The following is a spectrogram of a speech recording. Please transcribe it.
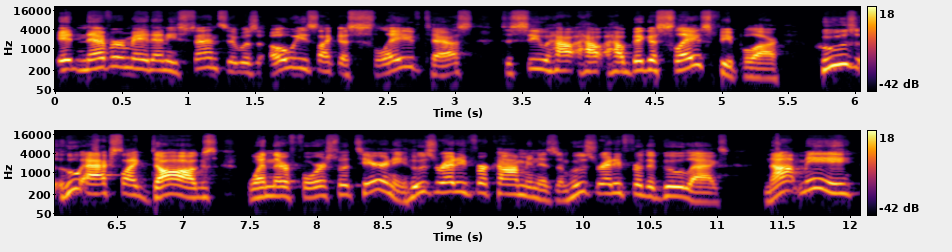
It never made any sense. It was always like a slave test to see how, how, how big of slaves people are. Who's who acts like dogs when they're forced with tyranny? Who's ready for communism? Who's ready for the gulags? Not me.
